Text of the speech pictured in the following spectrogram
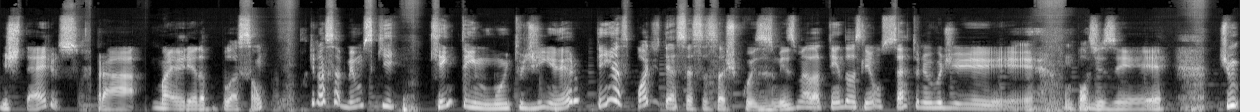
mistérios para maioria da população? Porque nós sabemos que quem tem muito dinheiro tem, pode ter acesso a essas coisas, mesmo ela tendo assim um certo nível de, como posso dizer, de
